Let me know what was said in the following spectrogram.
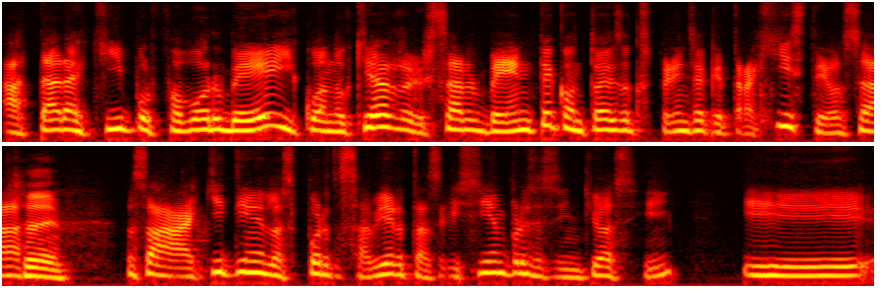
atar aquí, por favor ve y cuando quieras regresar, vente con toda esa experiencia que trajiste. O sea, Sí. o sea, aquí tienes las puertas abiertas y siempre se sintió así. Y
